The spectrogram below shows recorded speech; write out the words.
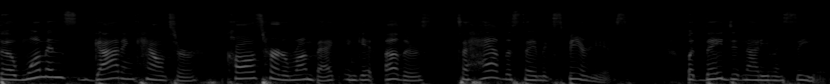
The woman's God encounter caused her to run back and get others to have the same experience, but they did not even see it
